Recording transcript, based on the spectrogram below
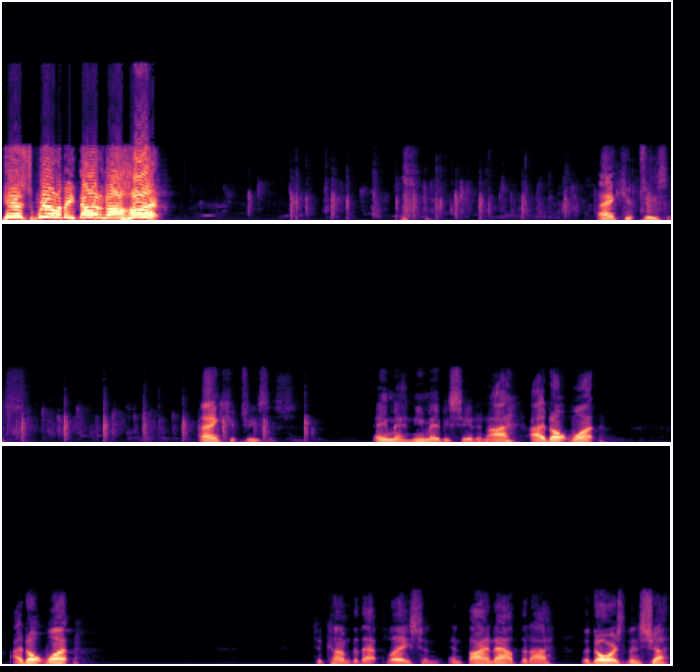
His will to be done in our heart. Thank you, Jesus. Thank you, Jesus. Amen. You may be seated. I, I don't want I don't want to come to that place and, and find out that I the door has been shut.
